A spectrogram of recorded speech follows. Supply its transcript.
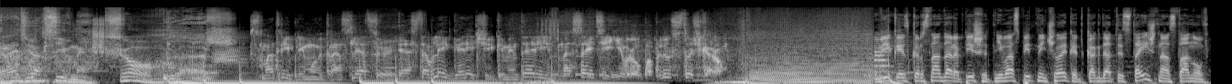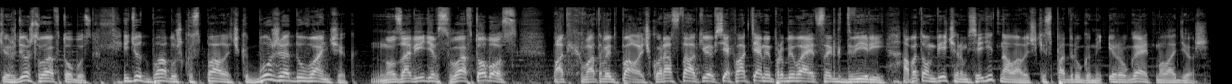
Радиоактивное шоу. Смотри прямую трансляцию и оставляй горячие комментарии на сайте europaplus.ru Вика из Краснодара пишет, невоспитанный человек это когда ты стоишь на остановке, ждешь свой автобус. Идет бабушка с палочкой, божий одуванчик. Но завидев свой автобус, подхватывает палочку, расталкивая всех локтями, пробивается к двери. А потом вечером сидит на лавочке с подругами и ругает молодежь.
